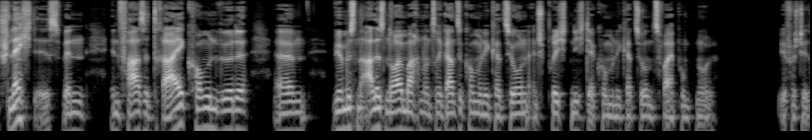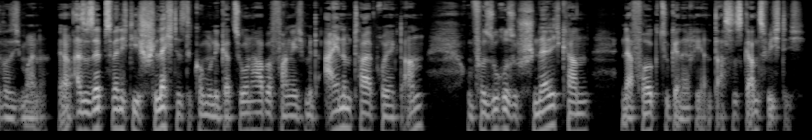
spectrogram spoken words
Schlecht ist, wenn in Phase drei kommen würde, ähm, wir müssen alles neu machen, unsere ganze Kommunikation entspricht nicht der Kommunikation 2.0. Ihr versteht, was ich meine. Ja? Also selbst wenn ich die schlechteste Kommunikation habe, fange ich mit einem Teilprojekt an und versuche so schnell ich kann, einen Erfolg zu generieren. Das ist ganz wichtig.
